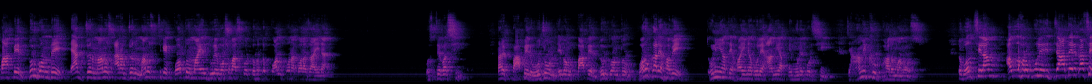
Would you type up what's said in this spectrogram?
পাপের দুর্গন্ধে একজন মানুষ আর একজন মানুষ থেকে কত মাইল দূরে বসবাস করতে হতো, কল্পনা করা যায় না। বুঝতে পারছি? তাহলে পাপের ওজন এবং পাপের দুর্গন্ধ পরকালে হবে। দুনিয়াতে হয় না বলে আমি আপনি মনে করছি যে আমি খুব ভালো মানুষ। তো বলছিলাম, আল্লাহ রব্বুল ইজ্জাতের কাছে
